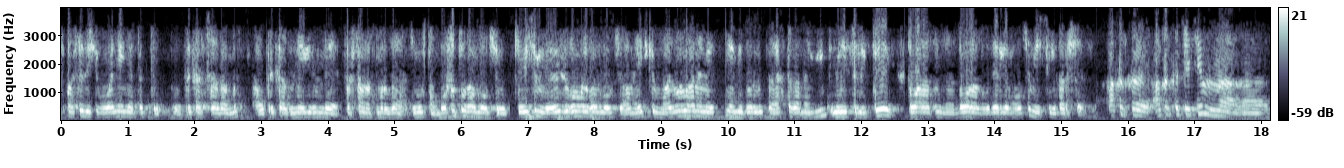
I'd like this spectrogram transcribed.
с последующим увольнением деп туруп приказ чыгарганбыз. Ал приказдын негизинде таштанов мырза жумуштан бошотулган болчу келишимге өзү кол койгон болчу аны эч ким мажбурлаган эмес. Эмгек көргөзүп аяктагандан кийин министрликте дооразы берген болчу министрге каршы. Акыркы акыркы чечим мына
